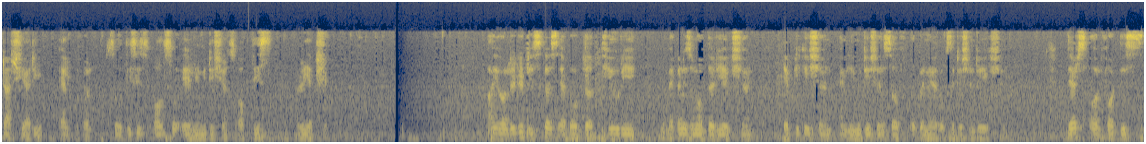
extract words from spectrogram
tertiary alcohol so this is also a limitations of this reaction I already discussed about the theory mechanism of the reaction application and limitations of Oppenauer oxidation reaction that's all for this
